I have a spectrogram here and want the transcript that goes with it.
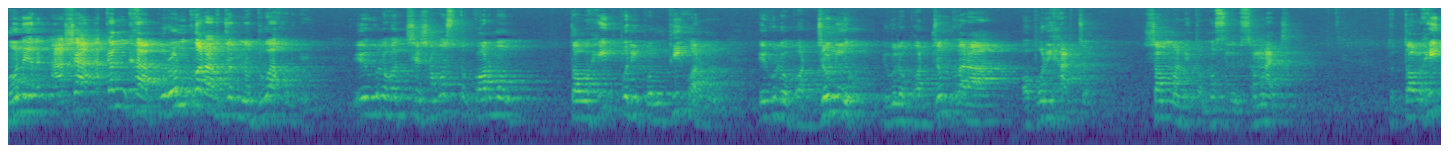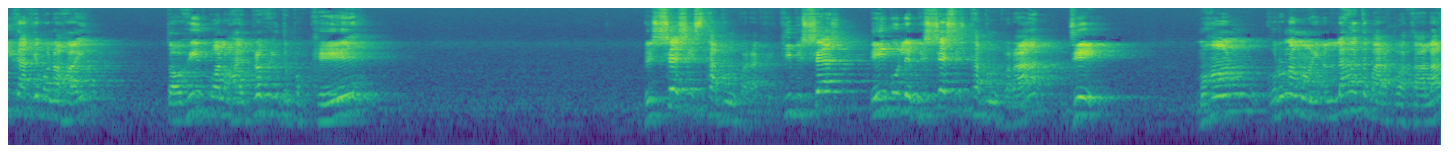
মনের আশা, আকাঙ্ক্ষা পূরণ করার জন্য দোয়া করবে। এগুলো হচ্ছে সমস্ত কর্ম তৌহিদ পরিপন্থী কর্ম। এগুলো বর্জনীয়, এগুলো বর্জন করা অপরিহার্য, সম্মানিত মুসলিম সমাজ। তো তৌহিদ কাকে বলা হয়? তৌহিদ বলা হয় প্রকৃতপক্ষে বিশ্বাস স্থাপন করাকে। কি বিশ্বাস? এই বলে বিশ্বাস স্থাপন করা যে মহান করুণাময় আল্লাহ তালা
